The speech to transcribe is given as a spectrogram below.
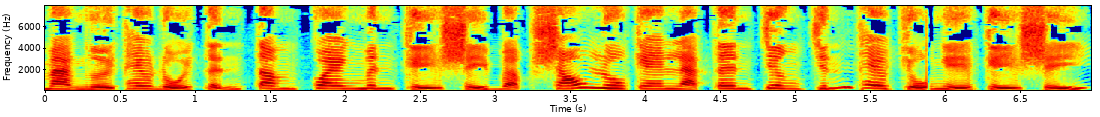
Mà người theo đuổi tĩnh tâm quan minh kỵ sĩ bậc 6 Luke là tên chân chính theo chủ nghĩa kỵ sĩ.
